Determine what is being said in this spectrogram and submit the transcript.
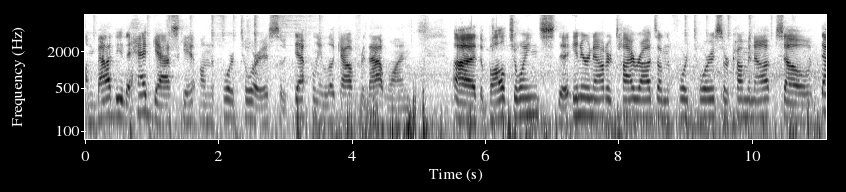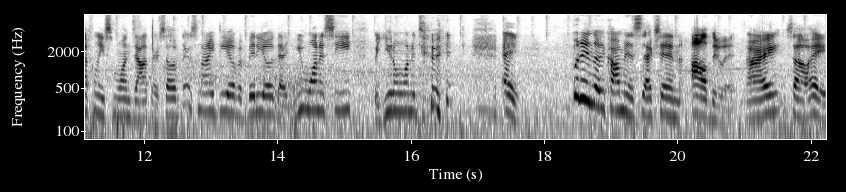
I'm about to do the head gasket on the Ford Taurus, so definitely look out for that one. Uh, the ball joints, the inner and outer tie rods on the Ford Taurus are coming up, so definitely some ones out there. So if there's an idea of a video that you want to see, but you don't want to do it, hey, put it in the comments section. I'll do it. All right. So, hey,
